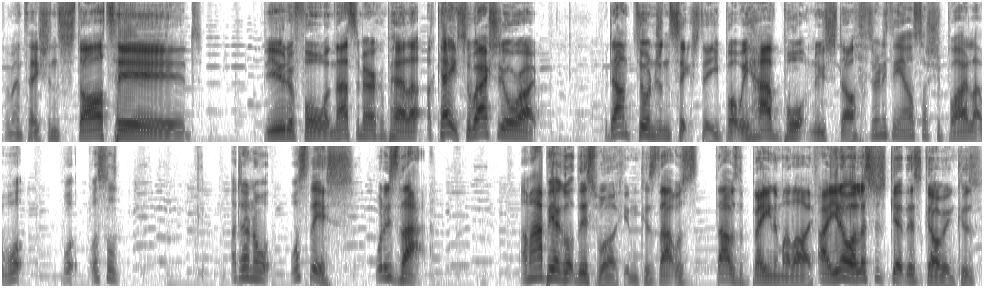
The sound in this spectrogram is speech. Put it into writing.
Fermentation started. Beautiful. And that's American Pale Ale. Okay, so we're actually all right. We're down to 260, but we have bought new stuff. Is there anything else I should buy? Like, what? What? What's all... I don't know. What's this? What is that? I'm happy I got this working because that was that was the bane of my life. All right, you know what? Let's just get this going because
